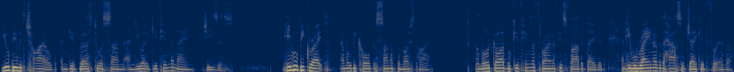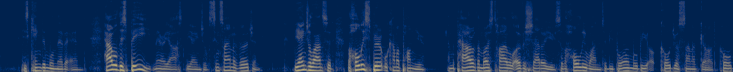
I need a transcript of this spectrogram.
You will be with child and give birth to a son, and you are to give him the name Jesus. He will be great and will be called the Son of the Most High. The Lord God will give him the throne of his father David, and he will reign over the house of Jacob forever. His kingdom will never end. How will this be? Mary asked the angel, since I am a virgin. The angel answered, The Holy Spirit will come upon you, and the power of the Most High will overshadow you. So the Holy One to be born will be called your Son of God, called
